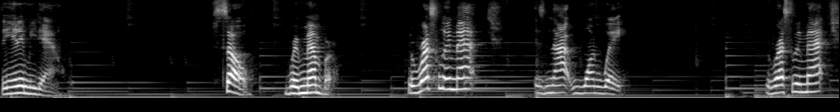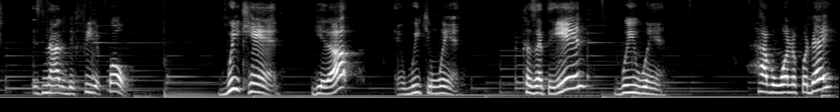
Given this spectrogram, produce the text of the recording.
the enemy down. So remember, the wrestling match is not one way. The wrestling match is not a defeated foe. We can get up and we can win. Because at the end, we win. Have a wonderful day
